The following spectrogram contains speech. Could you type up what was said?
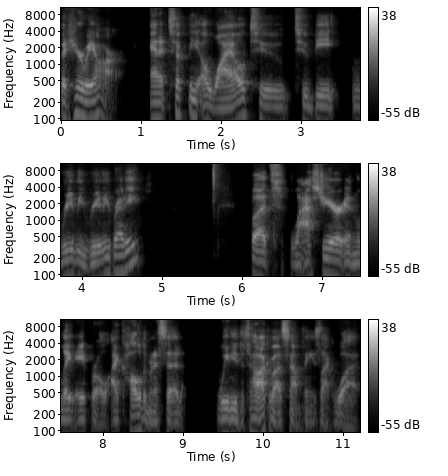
but here we are. And it took me a while to to be really really ready. But last year in late april i called him and i said we need to talk about something. He's like what?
